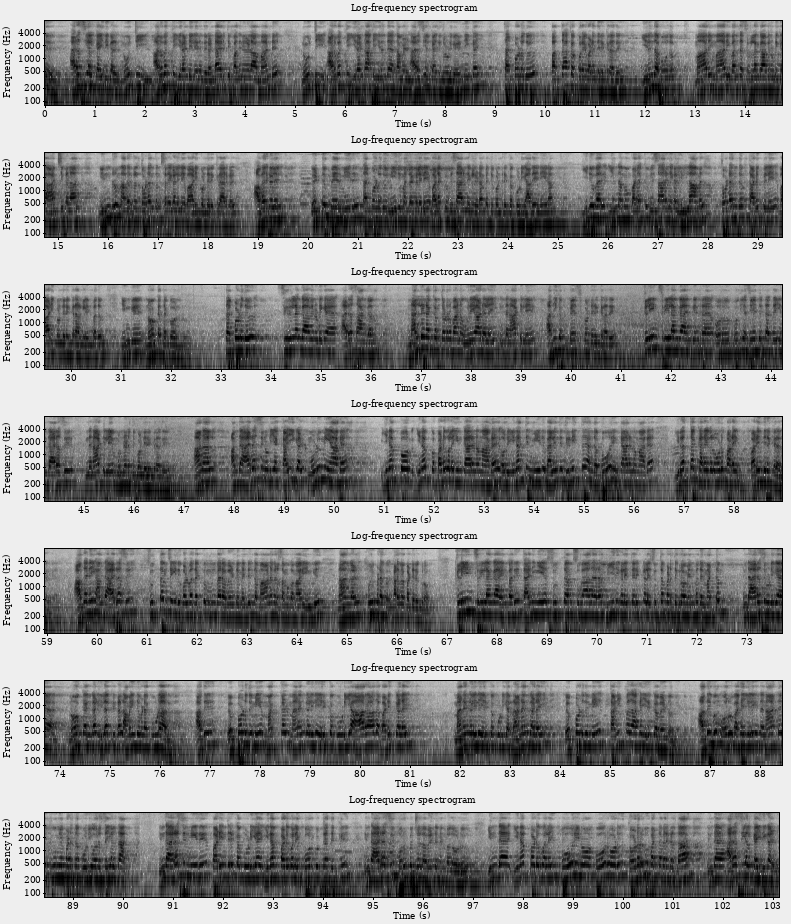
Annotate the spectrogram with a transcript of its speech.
அரசியல் கைதிகள் நூற்றி அறுபத்தி இரண்டிலிருந்து ரெண்டாயிரத்தி பதினேழாம் ஆண்டு நூற்றி அறுபத்தி இரண்டாக இருந்த தமிழ் அரசியல் கைதிகளுடைய எண்ணிக்கை தற்பொழுது பத்தாக குறைவடைந்திருக்கிறது. இருந்த போதும் மாறி மாறி வந்த ஸ்ரீலங்காவினுடைய ஆட்சிகளால் இன்றும் அவர்கள் தொடர்ந்தும் சிறைகளிலே வாடிக்கொண்டிருக்கிறார்கள். அவர்களில் எட்டு பேர் மீது தற்பொழுது நீதிமன்றங்களிலே வழக்கு விசாரணைகள் இடம்பெற்றுக் கொண்டிருக்கக்கூடிய அதே நேரம் இருவர் இன்னமும் வழக்கு விசாரணைகள் இல்லாமல் தொடர்ந்தும் தடுப்பிலே வாடிக்கொண்டிருக்கிறார்கள் என்பதும் இங்கு நோக்கத்தக்க ஒன்று. தற்பொழுது ஸ்ரீலங்காவினுடைய அரசாங்கம் நல்லிணக்கம் தொடர்பான உரையாடலை இந்த நாட்டிலே அதிகம் பேசிக்கொண்டிருக்கிறது. கிளீன் ஸ்ரீலங்கா என்கின்ற ஒரு புதிய செயற்திட்டத்தை இந்த அரசு இந்த நாட்டிலே முன்னெடுத்துக் கொண்டிருக்கிறது. ஆனால் அந்த அரசினுடைய கைகள் முழுமையாக இனப்போர் இன படுகொலையின் காரணமாக ஒரு இனத்தின் மீது வலிந்து திணித்த அந்த போரின் காரணமாக இரத்த கரைகளோடு படை படைந்திருக்கிறது. அதனை அந்த அரசு சுத்தம் செய்து கொள்வதற்கு முன்வர வேண்டும் என்று இந்த மாணவர் சமூகமாக இங்கு நாங்கள் குறிப்பிட கடமைப்பட்டிருக்கிறோம். கிளீன் ஸ்ரீலங்கா என்பது தனியே சுத்தம் சுகாதாரம் வீதிகளை தெருக்களை சுத்தப்படுத்துகிறோம் என்பதில் மட்டும் இந்த அரசினுடைய நோக்கங்கள் இலக்குகள் அமைந்துவிடக்கூடாது அது எப்பொழுதுமே மக்கள் மனங்களிலே இருக்கக்கூடிய ஆறாத வடுக்களை மனங்களிலே இருக்கக்கூடிய ரணங்களை எப்பொழுதுமே தணிப்பதாக இருக்க வேண்டும். அதுவும் ஒரு வகையிலே இந்த நாட்டை தூய்மைப்படுத்தக்கூடிய ஒரு செயல்தான். இந்த அரசின் மீது படிந்திருக்கக்கூடிய இனப்படுகொலை போர்க்குற்றத்திற்கு இந்த அரசு பொறுப்பு சொல்ல வேண்டும் என்பதோடு இந்த இனப்படுகொலை போரினோ போரோடு தொடர்பு பட்டவர்கள் தான் இந்த அரசியல் கைதிகள்.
